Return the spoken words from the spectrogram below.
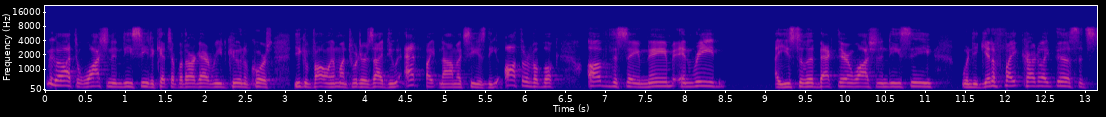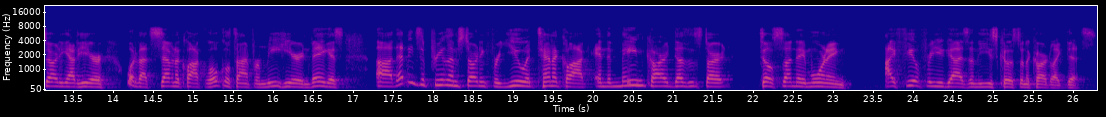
going to go out to Washington, D.C. to catch up with our guy, Reed Kuhn. Of course, you can follow him on Twitter as I do at Fightnomics. He is the author of a book of the same name. And Reed, I used to live back there in Washington, D.C. When you get a fight card like this, it's starting out here, what, about 7 o'clock local time for me here in Vegas. Uh, that means the prelim's starting for you at 10 o'clock, and the main card doesn't start till Sunday morning. I feel for you guys on the East Coast on a card like this.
